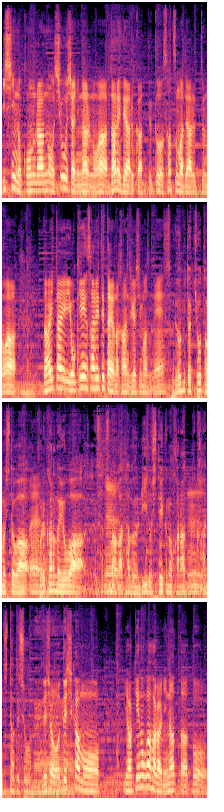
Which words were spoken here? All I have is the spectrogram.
維新の混乱の勝者になるのは誰であるかっていうと薩摩であるっていうのは大体予見されてたような感じがしますね。それを見た京都の人は、ええ。これからの世は薩摩が多分リードしていくのかなって感じたでしょうね、でしょう。でしかも焼け野ヶ原になった後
